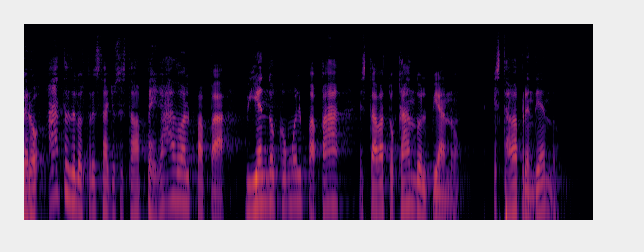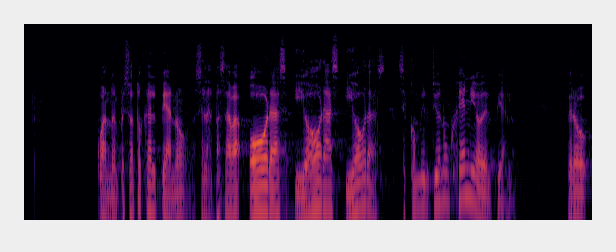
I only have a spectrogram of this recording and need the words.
Pero antes de los tres años estaba pegado al papá, viendo cómo el papá estaba tocando el piano, estaba aprendiendo. Cuando empezó a tocar el piano, se las pasaba horas y horas y horas. Se convirtió en un genio del piano. Pero,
